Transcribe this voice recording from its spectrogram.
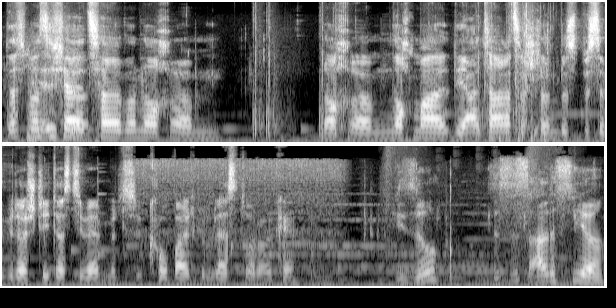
lass mal sicherheitshalber noch, ähm, noch, ähm, noch mal die Altare zerstören, bis, bis da wieder steht, dass die Welt mit Kobalt gebläst wurde, okay? Wieso? Das ist alles hier.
